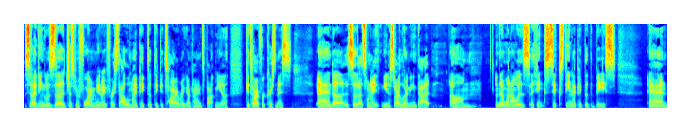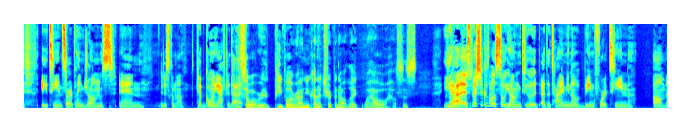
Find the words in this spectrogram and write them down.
so I think it was uh, just before I made my first album I picked up the guitar. My grandparents bought me a guitar for Christmas. And uh, so that's when I you know started learning that. Um, and then when I was I think 16 I picked up the bass. And 18 started playing drums. And it just kind of kept going after that And so, what were people around you kind of tripping out? Like, wow, how's this? Yeah, especially because I was so young too at, at the time. You know, being fourteen, um,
